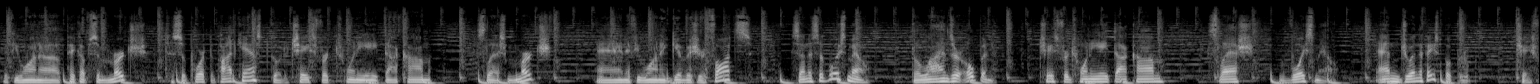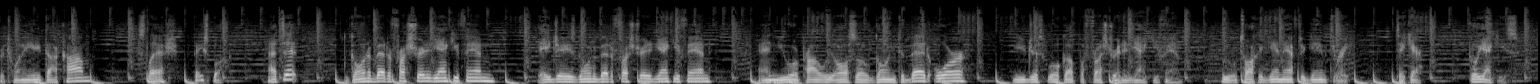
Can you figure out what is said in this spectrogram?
If you want to pick up some merch to support the podcast, go to chasefor28.com slash merch. And if you want to give us your thoughts, send us a voicemail. The lines are open. chasefor28.com slash voicemail. And join the Facebook group, chasefor28.com slash Facebook. That's it. Going to bed a frustrated Yankee fan. AJ is going to bed a frustrated Yankee fan. And you are probably also going to bed, or you just woke up a frustrated Yankee fan. We will talk again after game three. Take care. Go Yankees.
